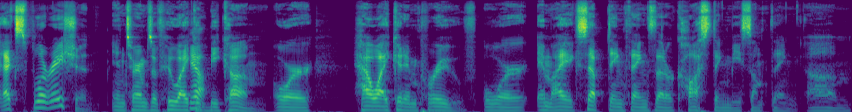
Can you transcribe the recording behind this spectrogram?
exploration in terms of who I Yeah. could become or how I could improve or am I accepting things that are costing me something. Um,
